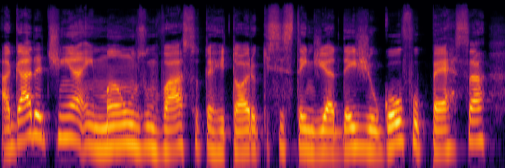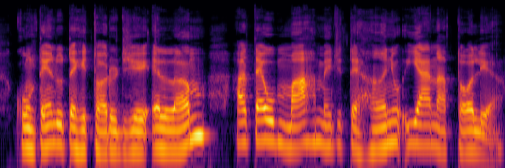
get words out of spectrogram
Agade tinha em mãos um vasto território que se estendia desde o Golfo Persa, contendo o território de Elam, até o Mar Mediterrâneo e a Anatólia.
